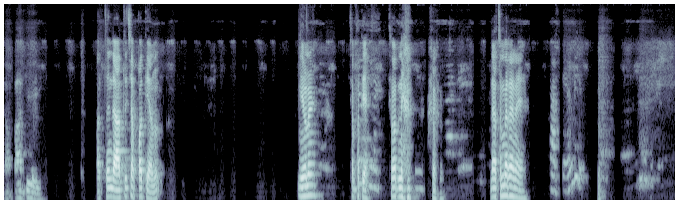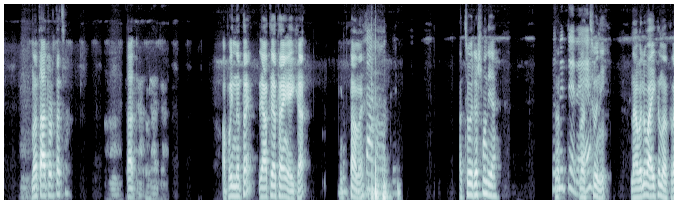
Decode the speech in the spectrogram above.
ചപ്പാത്തി. അച്ഛൻ രാത്രി ചപ്പാത്തിയാണ്. നീണേ ചപ്പാത്തിയാ? ചോറിനാ. എന്റെ അച്ഛൻ വരാനേ എന്നാ അപ്പൊ ഇന്നത്തെ രാത്രി അത്താഴം കഴിക്കാം. പുട്ടാണ്. അച്ഛ ഒരു ലക്ഷം മതിയാ? അച്ചുവിന് നവൽ വായിക്കുന്നു അത്ര.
